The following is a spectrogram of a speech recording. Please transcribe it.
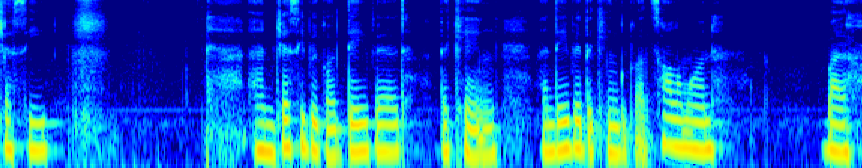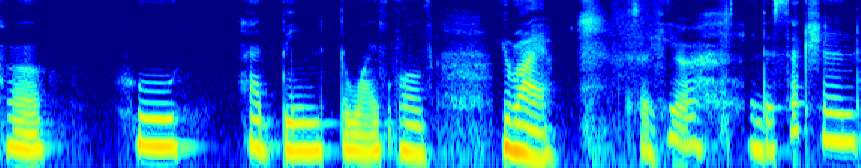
Jesse, and Jesse begot David the king, and David the king begot Solomon by her who had been the wife of Uriah. So here in this section,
